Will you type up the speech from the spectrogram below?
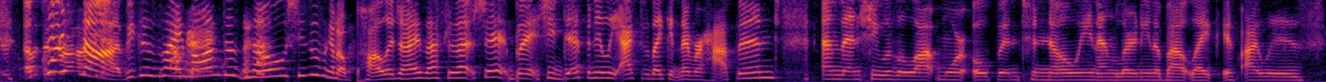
just Of course not, because my Okay. mom does no, she wasn't gonna apologize after that shit, but she definitely acted like it never happened. And then she was a lot more open to knowing and learning about like if I was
